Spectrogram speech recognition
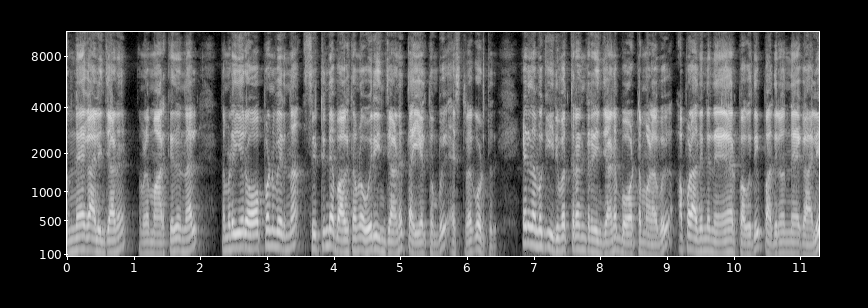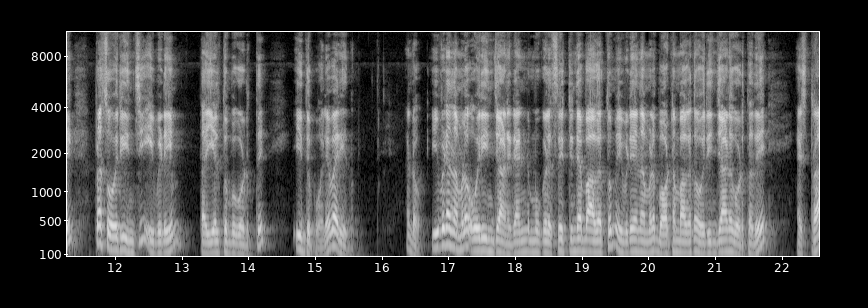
ഒന്നേകാൽ ഇഞ്ചാണ് നമ്മൾ മാർക്ക് ചെയ്തത്. എന്നാൽ നമ്മുടെ ഈ ഒരു ഓപ്പൺ വരുന്ന സിറ്റിന്റെ ഭാഗത്ത് നമ്മൾ ഒരു ഇഞ്ചാണ് തയ്യൽ തുമ്പ് എക്സ്ട്രാ കൊടുത്തത്. ഇനി നമുക്ക് ഇരുപത്തിരണ്ടര ഇഞ്ചാണ് ബോട്ടം അളവ്. അപ്പോൾ അതിന്റെ നേർ പകുതി പതിനൊന്നേകാൽ പ്ലസ് ഒരു ഇഞ്ച് ഇവിടെയും തയ്യൽ തുമ്പ് കൊടുത്ത് ഇതുപോലെ വരുന്നു. കണ്ടോ? ഇവിടെ നമ്മൾ ഒരു ഇഞ്ചാണ്. രണ്ട് മുകളിൽ സ്ലിറ്റിന്റെ ഭാഗത്തും ഇവിടെ നമ്മൾ ബോട്ടം ഭാഗത്തും ഒരു ഇഞ്ചാണ് കൊടുത്തത് എക്സ്ട്രാ.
